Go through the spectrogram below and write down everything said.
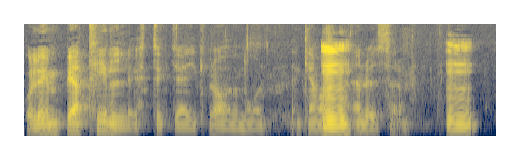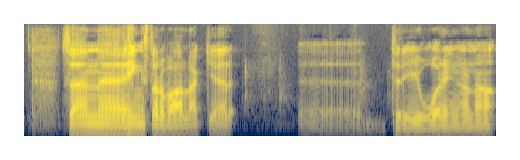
Olympia Tilly tyckte jag gick bra över mål. Det kan vara Mm. en rysare. Mm. Sen eh, Hingstar och Wallacker. Eh, treåringarna.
